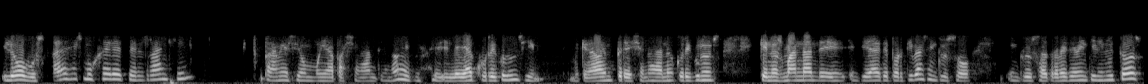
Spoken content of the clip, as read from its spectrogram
Y luego buscar a esas mujeres del ranking para mí ha sido muy apasionante, ¿no? Leía currículums y me quedaba impresionada, ¿no? Currículums que nos mandan de entidades deportivas, incluso incluso a través de 20 minutos,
